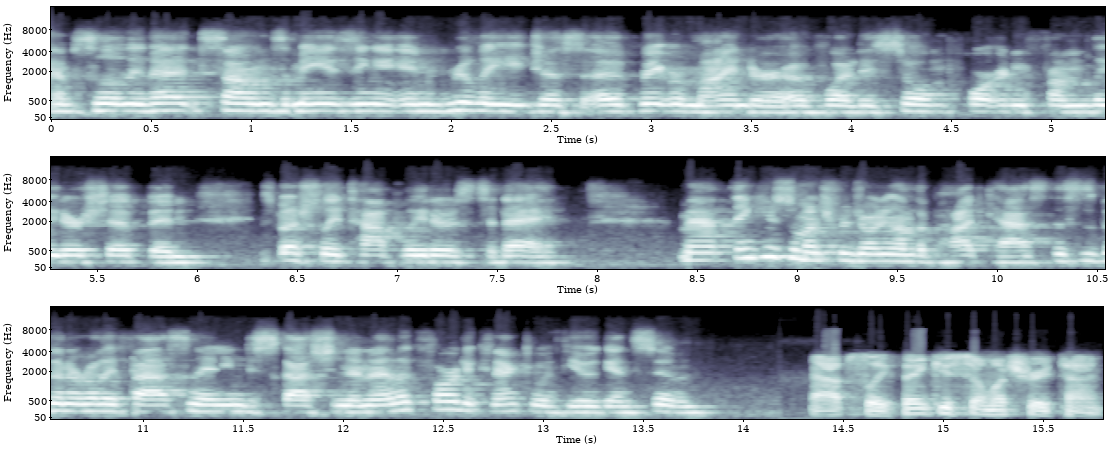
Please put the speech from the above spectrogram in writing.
Absolutely. That sounds amazing and really just a great reminder of what is so important from leadership and especially top leaders today. Matt, thank you so much for joining on the podcast. This has been a really fascinating discussion, and I look forward to connecting with you again soon. Absolutely. Thank you so much for your time.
